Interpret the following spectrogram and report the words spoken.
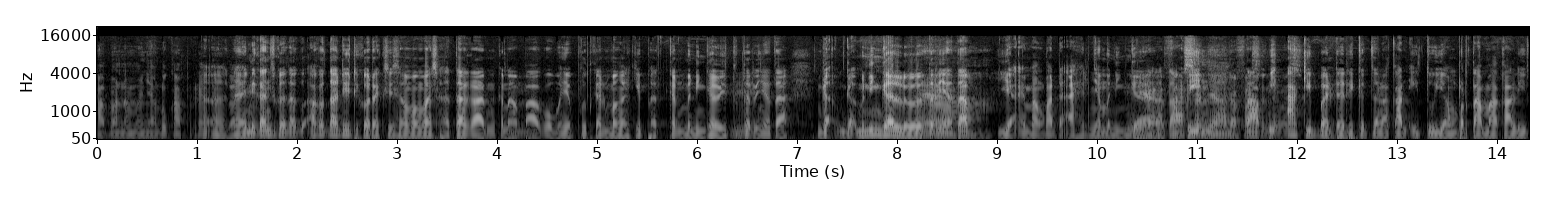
Apa namanya luka berat itu nah ini kan juga aku, aku tadi dikoreksi sama Mas Hatta kan kenapa Hmm. aku menyebutkan mengakibatkan meninggal itu ternyata nggak nggak meninggal loh Ya. ternyata ya emang pada akhirnya meninggal Iya, tapi fasenya, ada fasenya, tapi Mas. akibat dari kecelakaan itu yang pertama kali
